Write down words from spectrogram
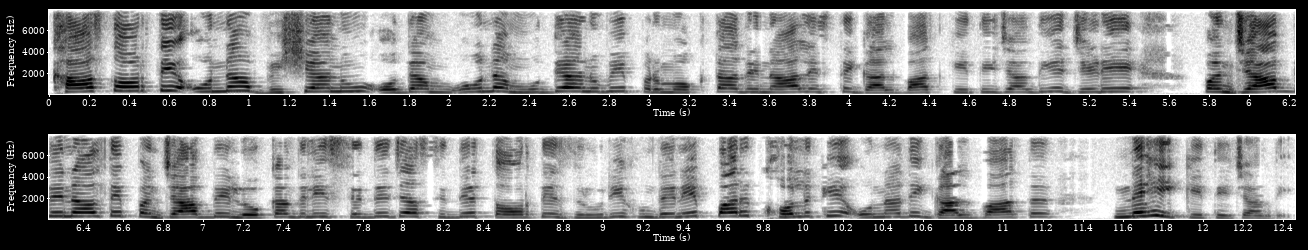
ਖਾਸ ਤੌਰ ਤੇ ਉਹਨਾਂ ਵਿਸ਼ਿਆਂ ਨੂੰ, ਉਹਦਾ, ਉਹਨਾਂ ਮੁੱਦਿਆਂ ਨੂੰ ਵੀ ਪ੍ਰਮੁੱਖਤਾ ਦੇ ਨਾਲ ਇਸ ਤੇ ਗੱਲਬਾਤ ਕੀਤੀ ਜਾਂਦੀ ਹੈ, ਜਿਹੜੇ ਪੰਜਾਬ ਦੇ ਨਾਲ ਤੇ ਪੰਜਾਬ ਦੇ ਲੋਕਾਂ ਦੇ ਲਈ ਸਿੱਧੇ ਜਾਂ ਸਿੱਧੇ ਤੌਰ ਤੇ ਜ਼ਰੂਰੀ ਹੁੰਦੇ ਨੇ, ਪਰ ਖੁੱਲ ਕੇ ਉਹਨਾਂ ਦੀ ਗੱਲਬਾਤ ਨਹੀਂ ਕੀਤੀ ਜਾਂਦੀ।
